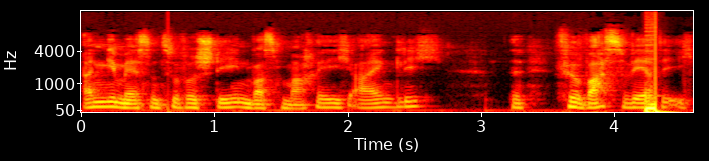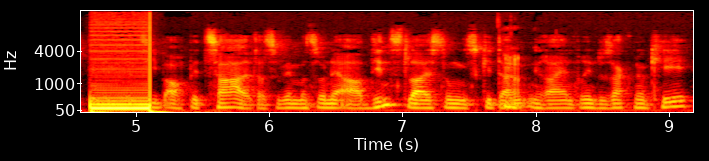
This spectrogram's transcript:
angemessen zu verstehen, was mache ich eigentlich? Äh, für was werde ich im Prinzip auch bezahlt? Also wenn man so eine Art Dienstleistungsgedanken ja. reinbringt, du sagst, okay,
